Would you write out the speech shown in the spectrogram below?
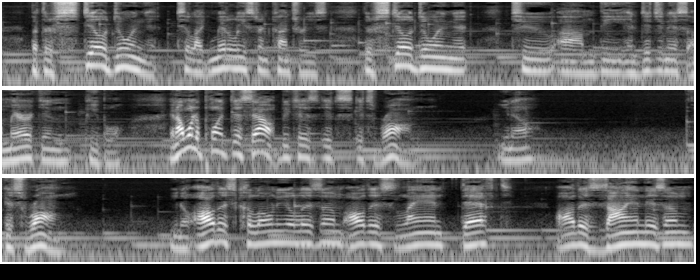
But they're still doing it to like Middle Eastern countries. They're still doing it to um, the indigenous American people and I want to point this out because it's it's wrong. You know? It's wrong. You know, all this colonialism, all this land theft, all this Zionism,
